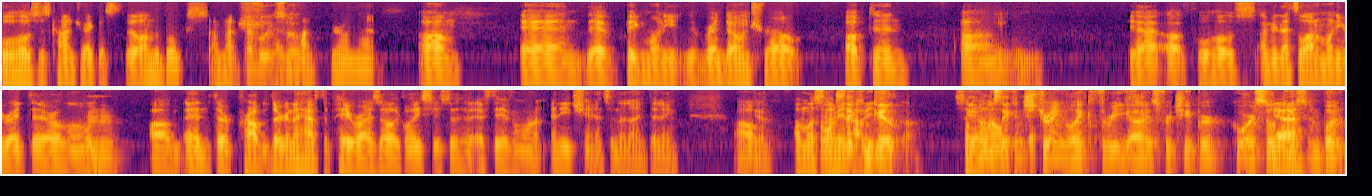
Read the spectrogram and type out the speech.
Pujols' contract is still on the books. I'm not. sure. I believe so. I'm not sure on that. Um, and they have big money. Rendon, Trout, Upton. Um, yeah, uh, Pujols. I mean, that's a lot of money right there alone. Mhm. Um, and they're probably they're gonna have to pay Raisel Iglesias if, if they even want any chance in the ninth inning. Um, Yeah. unless, Unless I mean they can get yeah, unless they can string like three guys for cheaper who are still Yeah. decent, but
